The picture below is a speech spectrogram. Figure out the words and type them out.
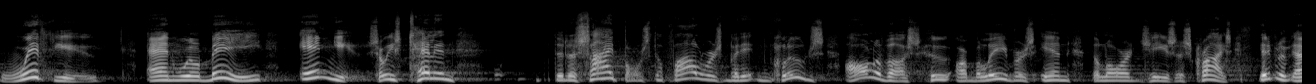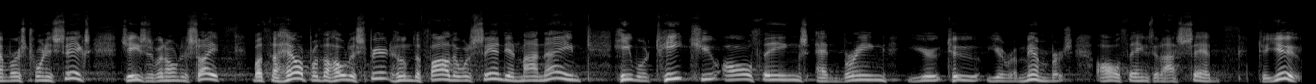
with you and will be in you. So he's telling the disciples, the followers, but it includes all of us who are believers in the Lord Jesus Christ. Then if you look down verse 26, Jesus went on to say, But the helper, of the Holy Spirit, whom the Father will send in my name, he will teach you all things and bring you to your remembrance all things that I said to you.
